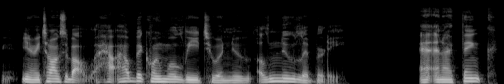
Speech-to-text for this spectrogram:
you know, he talks about how, how Bitcoin will lead to a new, a new liberty, and, and I think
